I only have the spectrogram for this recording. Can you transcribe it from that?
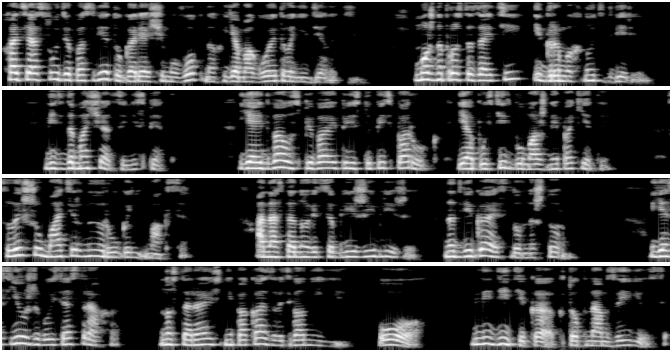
Хотя, судя по свету, горящему в окнах, я могу этого не делать. Можно просто зайти и громыхнуть дверью. Ведь домочадцы не спят. Я едва успеваю переступить порог и опустить бумажные пакеты. Слышу матерную ругань Макса. Она становится ближе и ближе, надвигаясь, словно шторм. Я съеживаюсь от страха, но стараюсь не показывать волнения. О, глядите-ка, кто к нам заявился.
